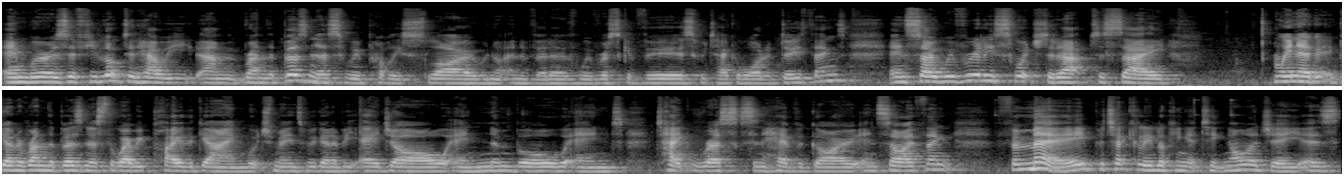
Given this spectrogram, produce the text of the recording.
And whereas if you looked at how we um, run the business, we're probably slow. We're not innovative. We're risk averse. We take a while to do things. And so we've really switched it up to say we're now going to run the business the way we play the game, which means we're going to be agile and nimble and take risks and have a go. And so I think for me, particularly looking at technology, is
